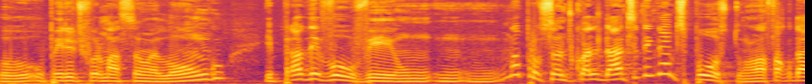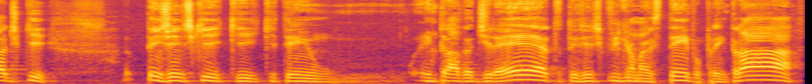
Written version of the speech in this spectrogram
o, o período de formação é longo e para devolver um- um- uma profissão de qualidade você tem que estar disposto. É uma faculdade que tem gente que, que, que tem um, entrada direto, tem gente que fica mais tempo para entrar.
